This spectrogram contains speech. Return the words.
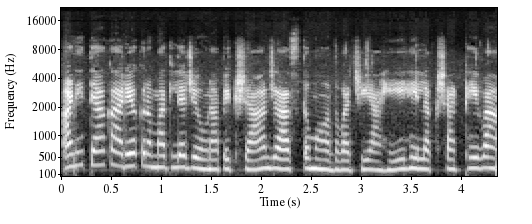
आणि त्या कार्यक्रमातल्या जेवणापेक्षा जास्त महत्त्वाची आहे हे लक्षात ठेवा.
